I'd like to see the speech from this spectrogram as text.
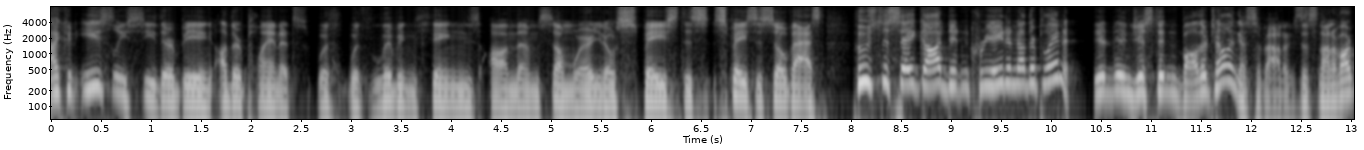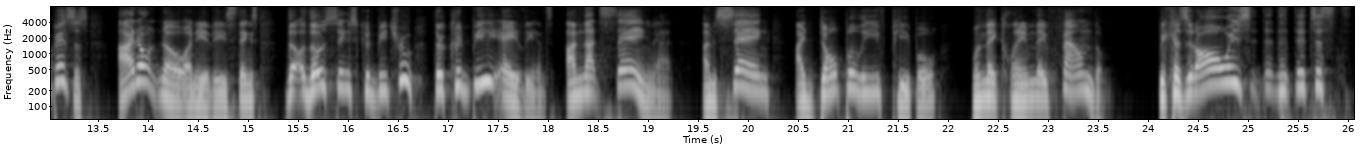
I could easily see there being other planets with with living things on them somewhere. You know, space this space is so vast. Who's to say God didn't create another planet and just didn't bother telling us about it because it's none of our business? I don't know any of these things. Th- those things could be true. There could be aliens. I'm not saying that. I'm saying I don't believe people when they claim they found them because it always it, it- just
